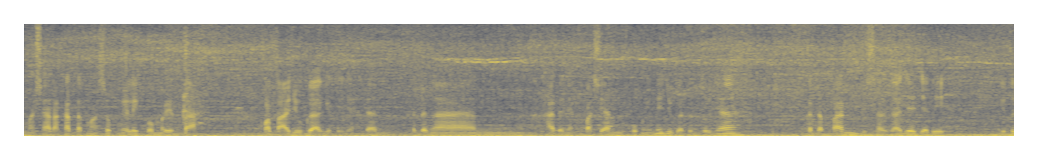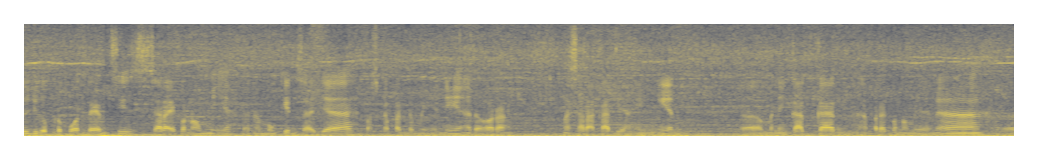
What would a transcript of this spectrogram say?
masyarakat termasuk milik pemerintah kota juga gitu ya dan dengan adanya kepastian hukum ini juga tentunya ke depan bisa saja jadi itu juga berpotensi secara ekonomi ya karena mungkin saja pasca pandemi ini ada orang masyarakat yang ingin e, meningkatkan perekonomiannya e,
